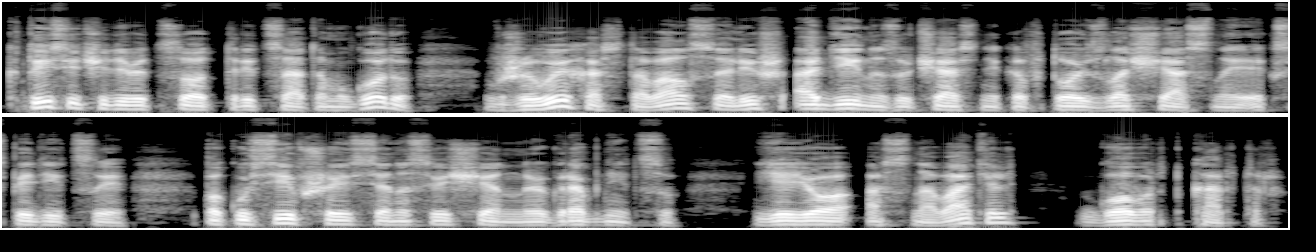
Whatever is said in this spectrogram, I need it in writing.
К 1930 году в живых оставался лишь один из участников той злосчастной экспедиции, покусившейся на священную гробницу, ее основатель Говард Картер.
